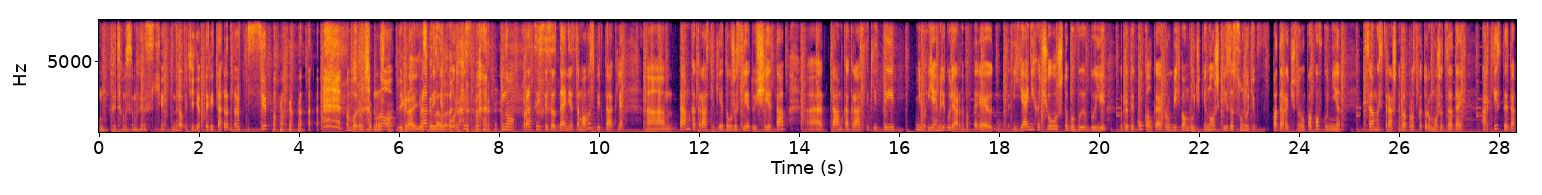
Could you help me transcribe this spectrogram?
в этом смысле, да, очень авторитарно все. Вот. Всё- всё просто. Но- Играй, но в я процессе сказала. творчества, но в процессе создания самого спектакля там как раз-таки это уже следующий этап. а, Там как раз-таки ты я им регулярно повторяю, я не хочу, чтобы вы были вот этой куколкой, отрубить вам ручки, ножки и засунуть в подарочную упаковку. Нет. Самый страшный вопрос, который может задать артист, это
